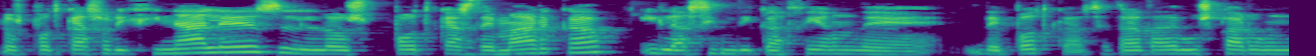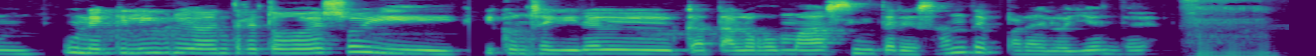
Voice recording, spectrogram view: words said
los podcasts originales, los podcasts de marca y la sindicación de, de podcast. Se trata de buscar un, un equilibrio entre todo eso y, y conseguir el catálogo más interesante para el oyente.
